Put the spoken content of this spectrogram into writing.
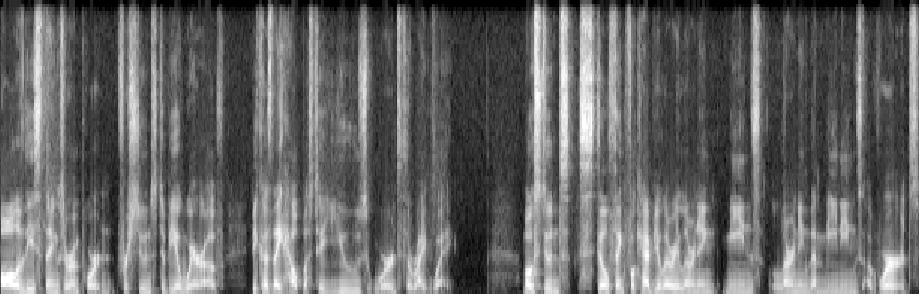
All of these things are important for students to be aware of because they help us to use words the right way. Most students still think vocabulary learning means learning the meanings of words,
